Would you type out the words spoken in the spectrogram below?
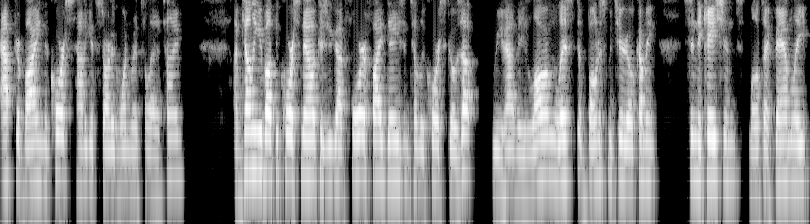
after buying the course, How to Get Started One Rental at a Time. I'm telling you about the course now because you got four or five days until the course goes up. We have a long list of bonus material coming syndications, multifamily,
